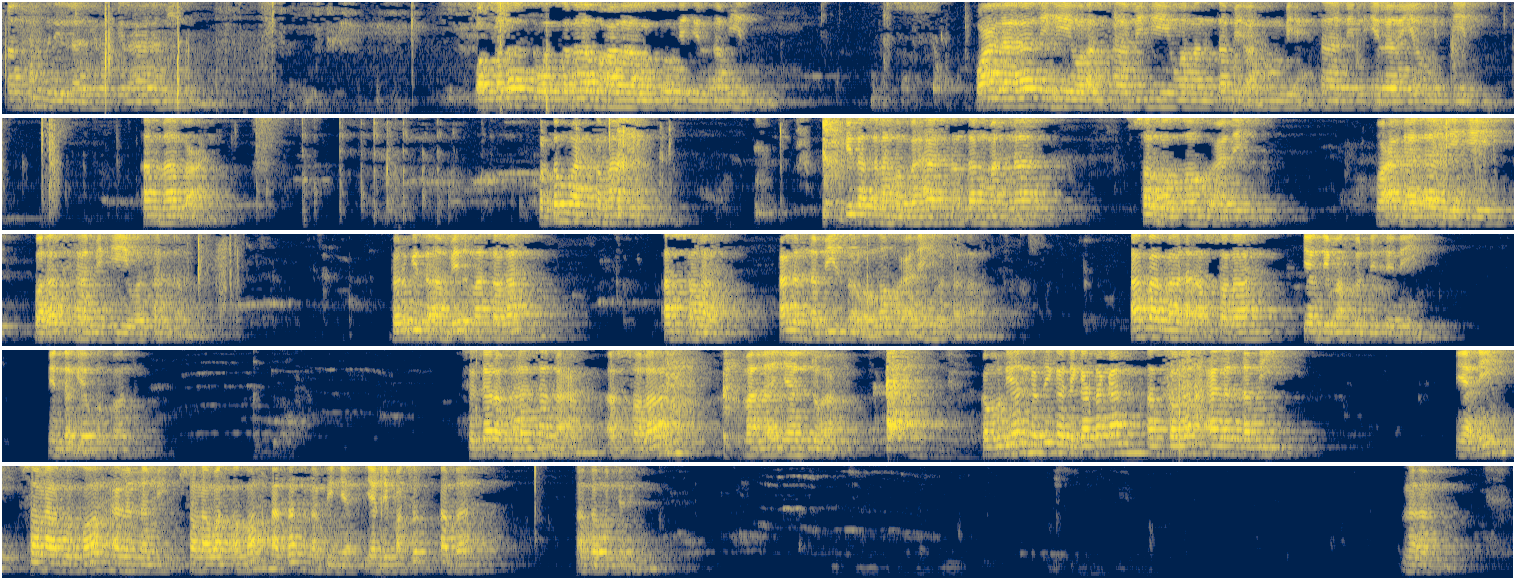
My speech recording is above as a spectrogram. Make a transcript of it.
Alhamdulillahirrabbilalamin Wassalatu wassalamu ala rasulihil amin. Wa ala alihi wa ashabihi wa man tabi'ahum bi ihsanin ila yaumiddin. Amma ba'd. Pertemuan kemarin kita telah membahas tentang makna sallallahu alaihi wa ashabihi wa sallam Baru kita ambil masalah as-salat ala Nabi sallallahu alaihi wasallam. Apa makna as-salat yang dimaksud di sini? Indak ya Furqan. Secara bahasa na'am, as-salat maknanya doa. Kemudian ketika dikatakan as-salat ala Nabi yakni salatullah ala nabi salawat Allah atas nabinya. Yang dimaksud apa? Apa mencari Nah,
